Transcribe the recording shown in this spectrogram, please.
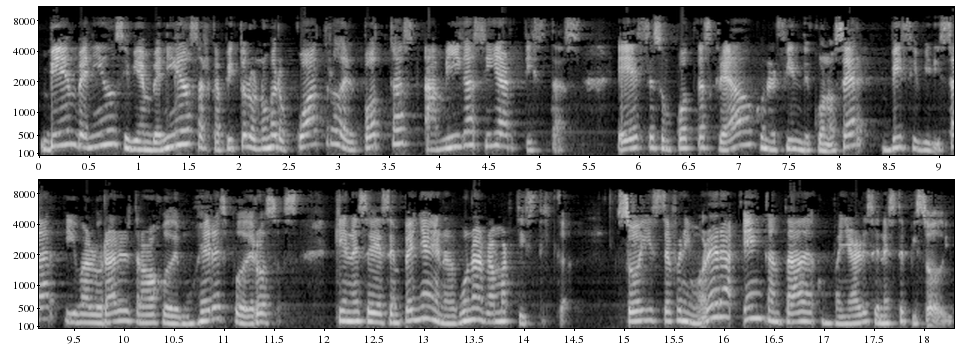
Bienvenidos y bienvenidas al capítulo número 4 del podcast Amigas y Artistas. Este es un podcast creado con el fin de conocer, visibilizar y valorar el trabajo de mujeres poderosas, quienes se desempeñan en alguna rama artística. Soy Stephanie Morera, encantada de acompañarles en este episodio.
